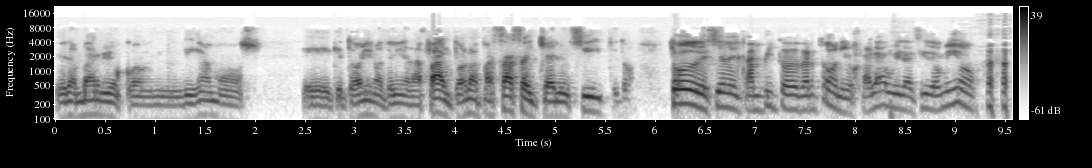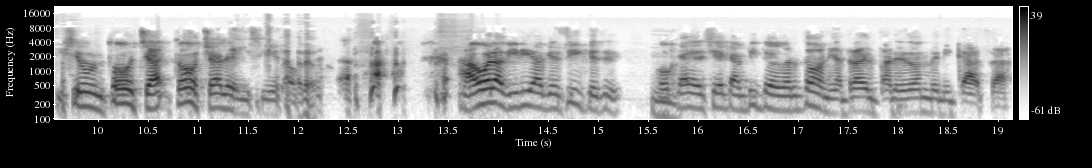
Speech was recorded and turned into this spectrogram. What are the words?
eran barrios con, digamos, eh, que todavía no tenían asfalto. Ahora pasás hay chalecito todo. Todo decían el campito de Bertoni, ojalá hubiera sido mío. Hicieron todo, cha, todo chale hicieron. Ahora diría que sí, que sí. Mm. Ojalá decía el campito de Bertoni atrás del paredón de mi casa.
